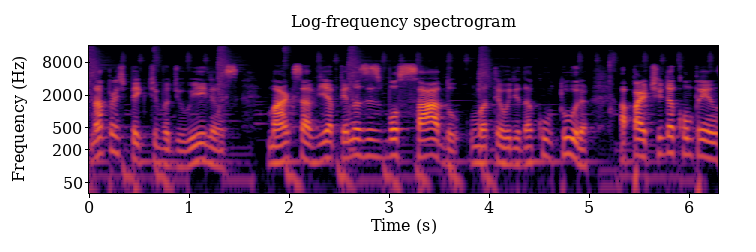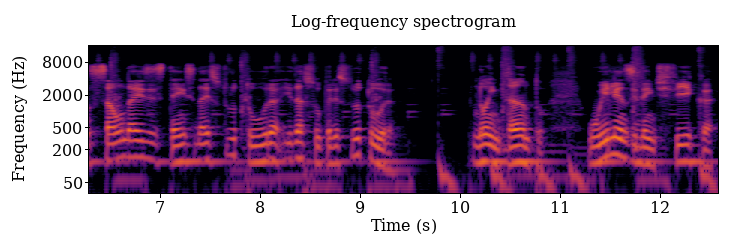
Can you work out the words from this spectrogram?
na perspectiva de Williams, Marx havia apenas esboçado uma teoria da cultura a partir da compreensão da existência da estrutura e da superestrutura. No entanto, Williams identifica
